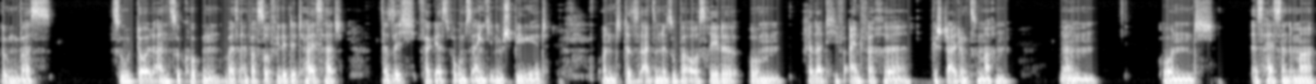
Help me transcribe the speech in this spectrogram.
irgendwas zu doll anzugucken, weil es einfach so viele Details hat, dass ich vergesse, worum es eigentlich in dem Spiel geht. Und das ist also eine super Ausrede, um relativ einfache Gestaltung zu machen. Mhm. Ähm, und es heißt dann immer,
